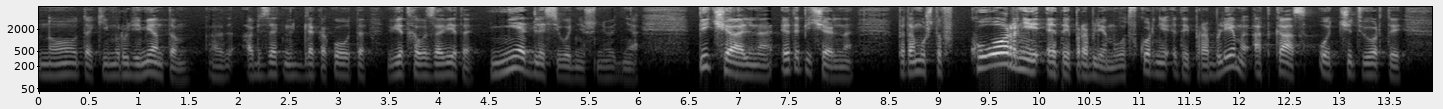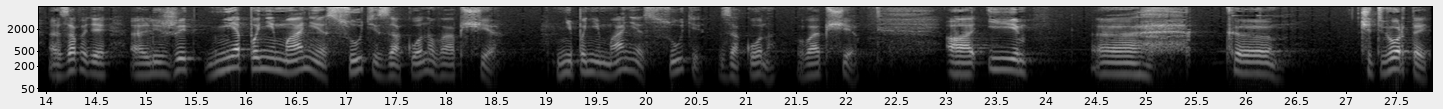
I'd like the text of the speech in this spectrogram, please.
ну, таким рудиментом, обязательно для какого-то Ветхого Завета, не для сегодняшнего дня. Печально, это печально, потому что в корне этой проблемы, вот в корне этой проблемы, отказ от четвертой э, заповеди, э, лежит непонимание сути закона вообще. Непонимание сути закона вообще. А, и э, к четвертой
